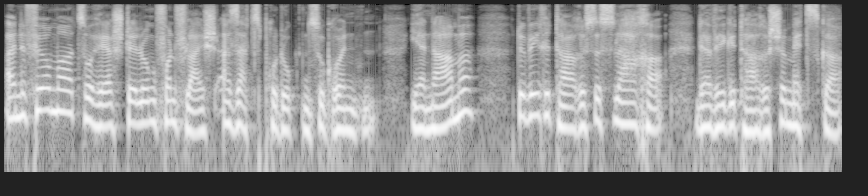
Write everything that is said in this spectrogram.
eine Firma zur Herstellung von Fleischersatzprodukten zu gründen. Ihr Name? De Vegetarische Slager, der vegetarische Metzger.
